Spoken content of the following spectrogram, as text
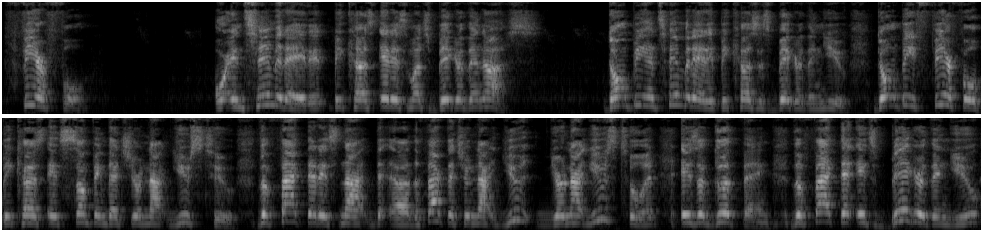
fearful or intimidated because it is much bigger than us. Don't be intimidated because it's bigger than you. Don't be fearful because it's something that you're not used to. The fact that it's not, uh, the fact that you're not you, you're not used to it is a good thing. The fact that it's bigger than you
